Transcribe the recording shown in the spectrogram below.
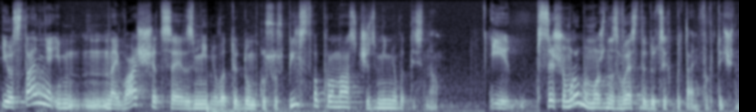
І останнє, і найважче це змінювати думку суспільства про нас чи змінюватись нам. І все, що ми робимо, можна звести до цих питань, фактично.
